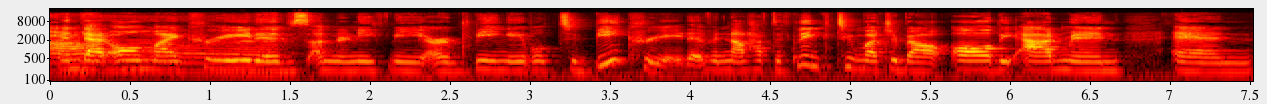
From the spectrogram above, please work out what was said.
and that all my Ah. creatives underneath me are being able to be creative and not have to think too much about all the admin and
